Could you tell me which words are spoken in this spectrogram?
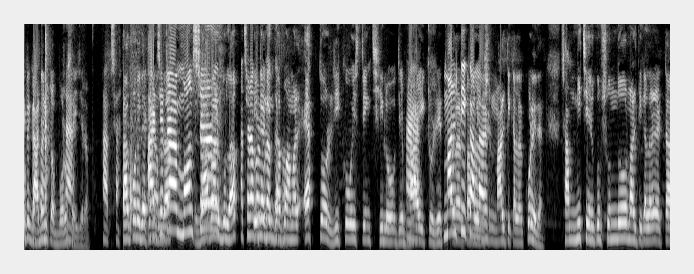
এটা গার্ডেন টপ বড় হ্যাঁ। সাইজের আপু। আচ্ছা। তারপরে দেখেন আর যেটা Monster- রাবার গোলাপ আচ্ছা, এটা কিন্তু আপু আমার এত রিকোয়েস্টিং ছিল যে হ্যাঁ, ভাই একটু red multi colour multi colour করে দেন। সামনে নিচে এরকম সুন্দর মাল্টি কালারের একটা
